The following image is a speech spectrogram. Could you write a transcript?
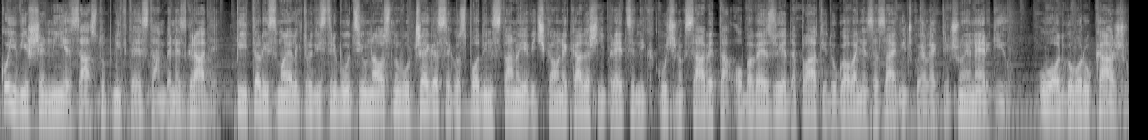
koji više nije zastupnik te stambene zgrade. Pitali smo elektrodistribuciju na osnovu čega se gospodin Stanojević kao nekadašnji predsednik kućnog saveta obavezuje da plati dugovanja za zajedničku električnu energiju. U odgovoru kažu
